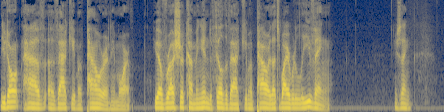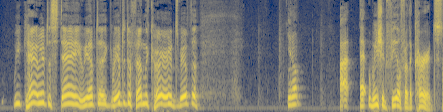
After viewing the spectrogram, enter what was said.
You don't have a vacuum of power anymore. You have Russia coming in to fill the vacuum of power. That's why we're leaving. You're saying, we can't. We have to stay. We have to. We have to defend the Kurds. We have to. You know, I, we should feel for the Kurds.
